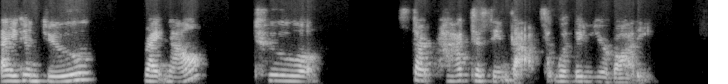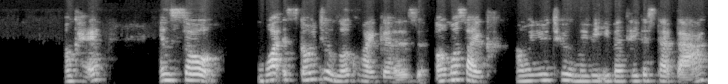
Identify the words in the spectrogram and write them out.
that you can do right now to start practicing that within your body. Okay. And so what it's going to look like is almost like I want you to maybe even take a step back.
